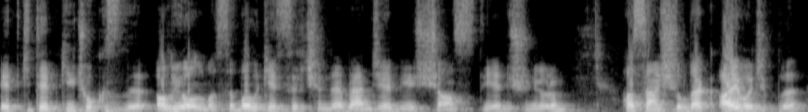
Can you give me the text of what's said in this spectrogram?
e, etki tepkiyi çok hızlı alıyor olması Balıkesir için de bence bir şans diye düşünüyorum. Hasan Şıldak Ayvacıklı.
